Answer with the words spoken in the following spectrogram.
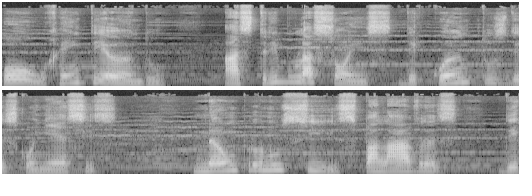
ou renteando as tribulações de quantos desconheces, não pronuncies palavras de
